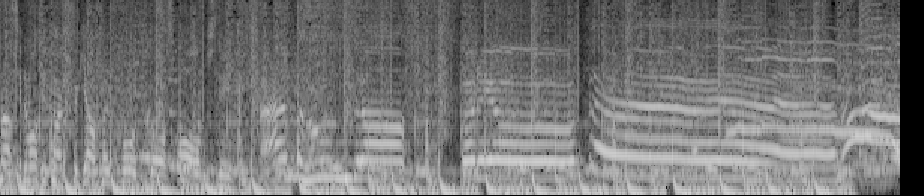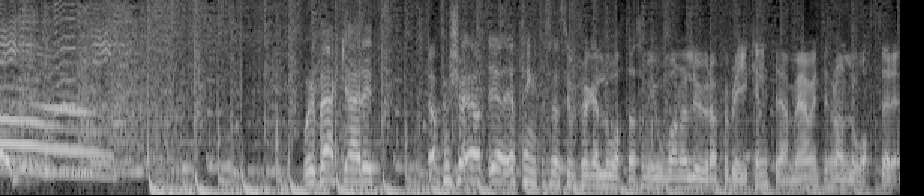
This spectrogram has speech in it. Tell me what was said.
Ska ni vara till Tack för kaffet podcast avsnitt 545. We're back at it. Jag, försöker, jag, jag tänkte att jag skulle försöka låta som Johan och lura publiken lite där, men jag vet inte hur han låter.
